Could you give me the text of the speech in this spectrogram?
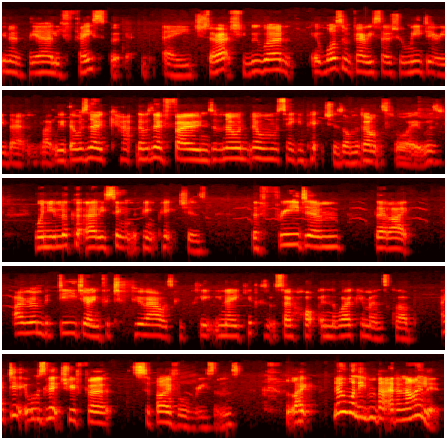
you know, the early Facebook age. So actually, we weren't. It wasn't very social media then. Like we, there was no cat, there was no phones. No one, no one was taking pictures on the dance floor. It was when you look at early Sink the Pink pictures, the freedom. They're like, I remember DJing for two hours completely naked because it was so hot in the working men's club. I did. It was literally for survival reasons. Like no one even batted an eyelid.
